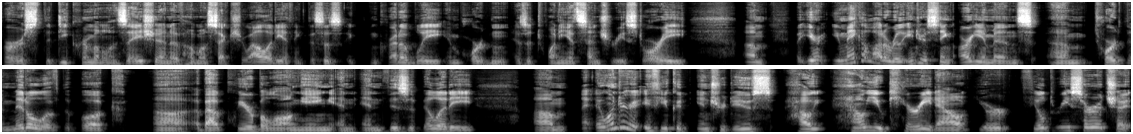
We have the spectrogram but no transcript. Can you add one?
first the decriminalization of homosexuality i think this is incredibly important as a 20th century story um, but you you make a lot of really interesting arguments um, toward the middle of the book uh, about queer belonging and, and visibility um, I wonder if you could introduce how how you carried out your field research. I,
